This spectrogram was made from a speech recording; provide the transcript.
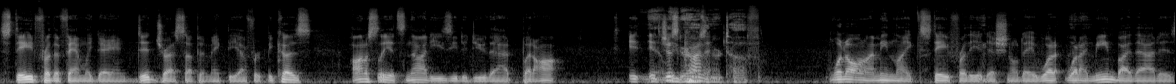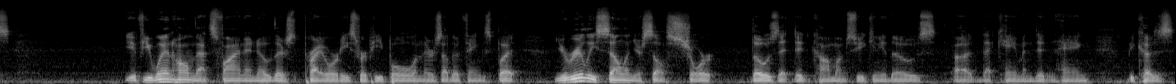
stayed for the family day and did dress up and make the effort because honestly, it's not easy to do that. But uh, it, yeah, it just kind of are tough. What all I mean, like stay for the additional day. What what I mean by that is if you went home, that's fine. I know there's priorities for people and there's other things, but you're really selling yourself short. Those that did come, I'm speaking of those uh, that came and didn't hang, because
